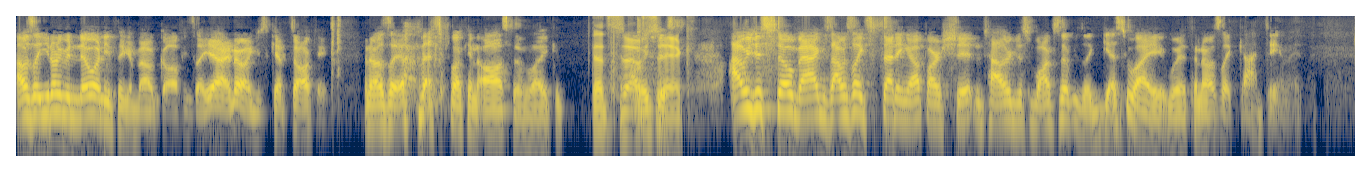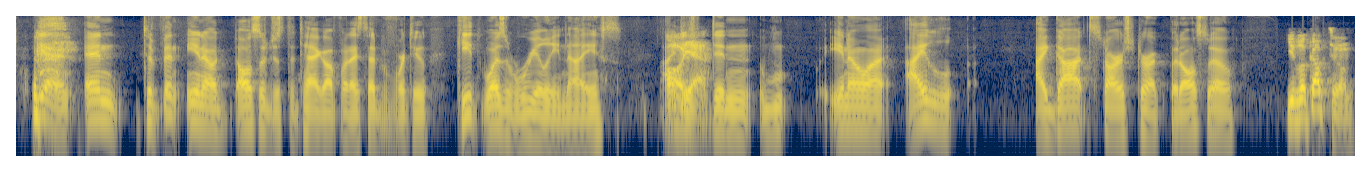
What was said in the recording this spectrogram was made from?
I was like, you don't even know anything about golf. He's like, yeah, I know. I just kept talking. And I was like, that's fucking awesome. Like, That's so I was just- sick. I was just so mad because I was like setting up our shit, and Tyler just walks up. He's like, "Guess who I ate with?" And I was like, "God damn it!" yeah, and to fin- you know, also just to tag off what I said before too, Keith was really nice. I Oh, just yeah. didn't, you know, I, I I got starstruck, but also You look up to him.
